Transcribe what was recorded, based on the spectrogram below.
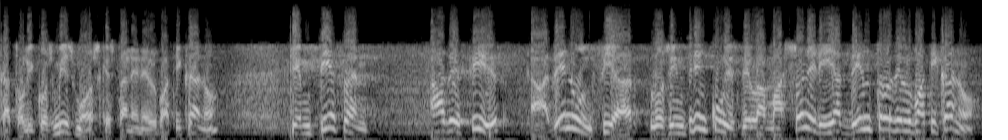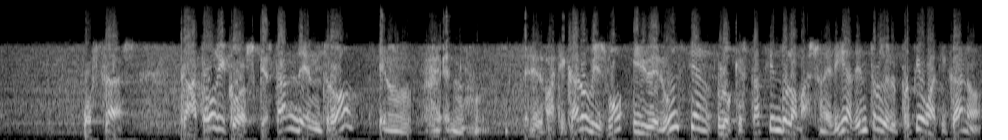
católicos mismos que están en el Vaticano, que empiezan a decir, a denunciar los intrínculos de la masonería dentro del Vaticano. Ostras, católicos que están dentro, en, en el Vaticano mismo, y denuncian lo que está haciendo la masonería dentro del propio Vaticano.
